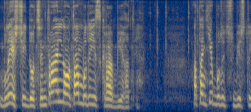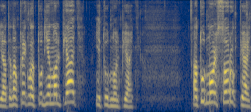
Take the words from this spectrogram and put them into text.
ближчий до центрального, там буде іскра бігати. А танки будуть собі стояти. Наприклад, тут є 0,5 і тут 0,5. А тут 0,45.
